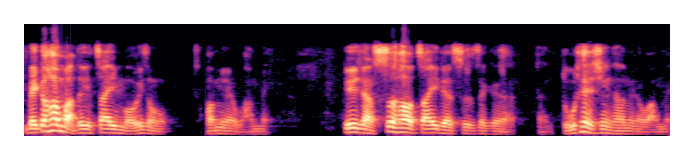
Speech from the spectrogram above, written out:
每个号码都有在意某一种方面的完美。比如讲，四号在意的是这个嗯独特性上面的完美，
